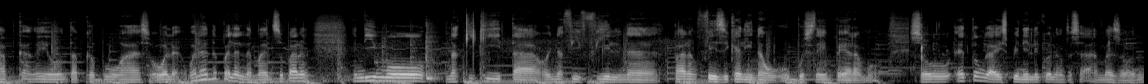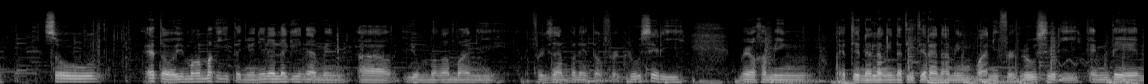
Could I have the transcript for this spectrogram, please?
tap ka ngayon, tap ka bukas, o wala, wala na pala naman. So parang hindi mo nakikita or nafe-feel na parang physically nauubos na yung pera mo. So etong guys, pinili ko lang to sa Amazon. So eto, yung mga makita nyo, nilalagay namin ah, yung mga money, for example ito, for grocery, meron kaming, ito na lang yung natitira naming money for grocery. And then,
